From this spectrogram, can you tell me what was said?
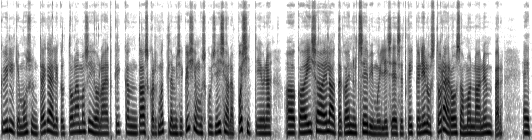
külgi, ma usun, tegelikult olemas ei ole, et kõik on taaskord mõtlemise küsimus, kui see ise oleb positiivne, aga ei saa elada ka ainult seebimulli sees, et kõik on ilus, tore, roosa manna on ümber. et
